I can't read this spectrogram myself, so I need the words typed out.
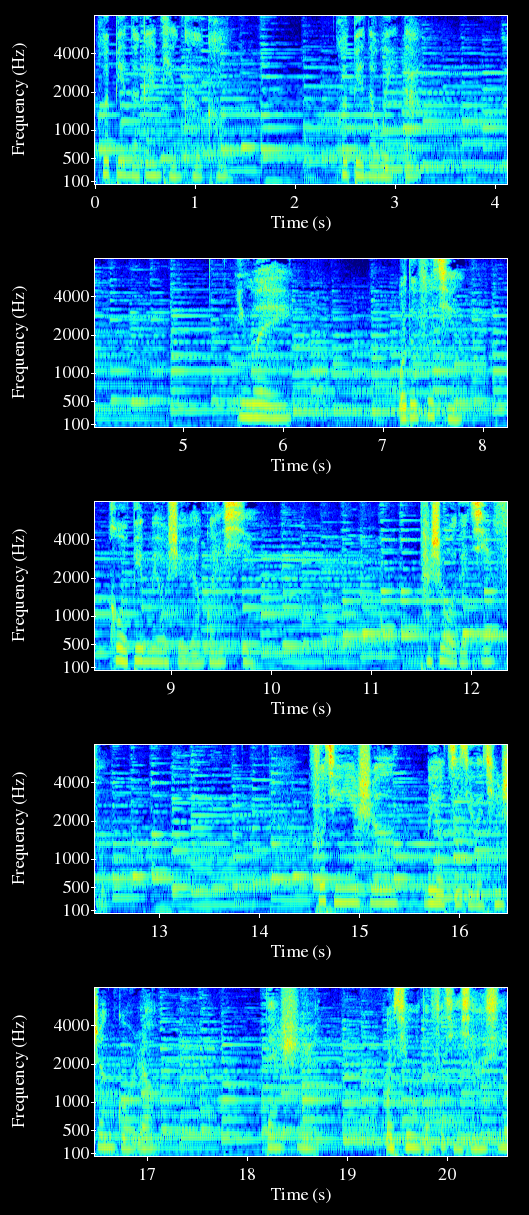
会变得甘甜可口，会变得伟大。因为我的父亲和我并没有血缘关系，他是我的继父。”父亲一生没有自己的亲生骨肉，但是，我请我的父亲相信，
